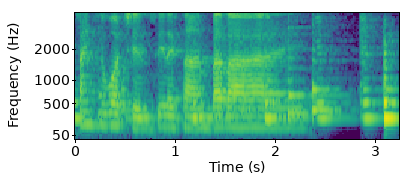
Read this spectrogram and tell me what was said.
thanks for watching. See you next time. Bye bye.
